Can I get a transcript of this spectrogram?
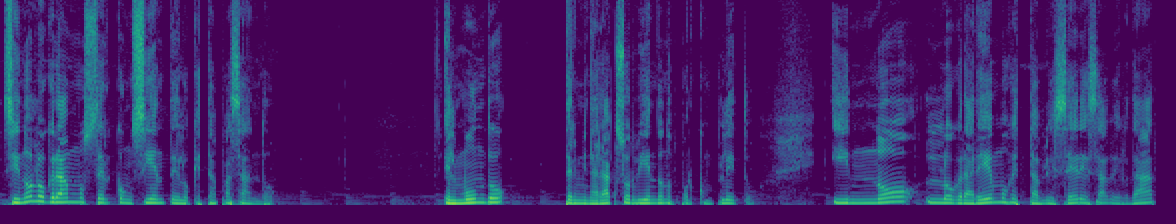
si no logramos ser conscientes de lo que está pasando, el mundo terminará absorbiéndonos por completo y no lograremos establecer esa verdad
